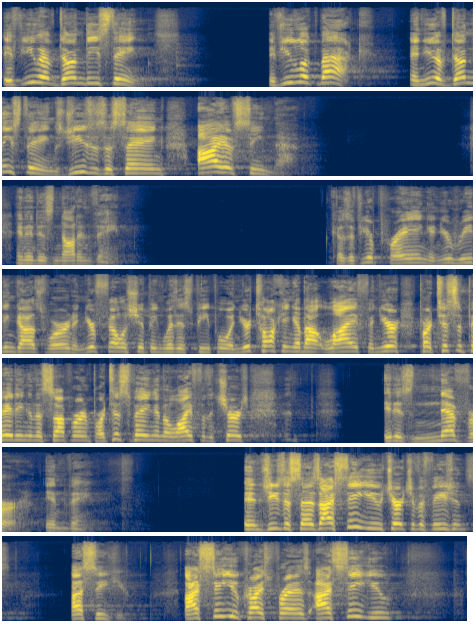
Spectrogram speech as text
if you have done these things, if you look back and you have done these things, Jesus is saying, I have seen that. And it is not in vain. Because if you're praying and you're reading God's word and you're fellowshipping with his people and you're talking about life and you're participating in the supper and participating in the life of the church, it is never in vain. And Jesus says, I see you, Church of Ephesians. I see you. I see you, Christ Pres. I see you.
